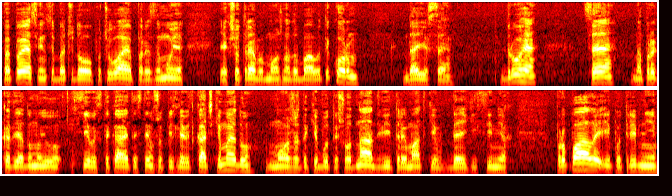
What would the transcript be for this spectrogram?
ППС, він себе чудово почуває, перезимує. Якщо треба, можна додати корм, да і все. Друге, це, наприклад, я думаю, всі ви стикаєтесь з тим, що після відкачки меду може таке бути, що одна, дві, три матки в деяких сім'ях пропали і потрібні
